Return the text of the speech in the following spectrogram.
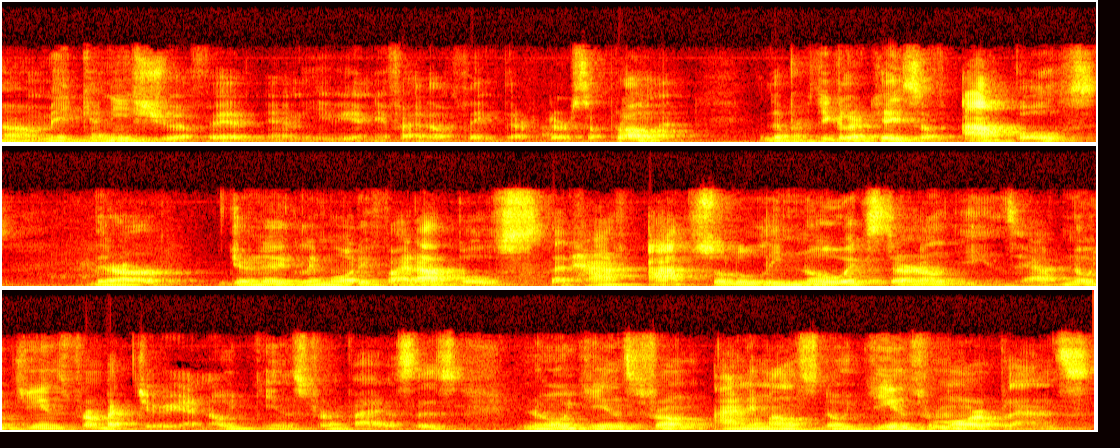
uh, make an issue of it, and even if I don't think that there's a problem. In the particular case of apples, there are genetically modified apples that have absolutely no external genes. They have no genes from bacteria, no genes from viruses, no genes from animals, no genes from other plants.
